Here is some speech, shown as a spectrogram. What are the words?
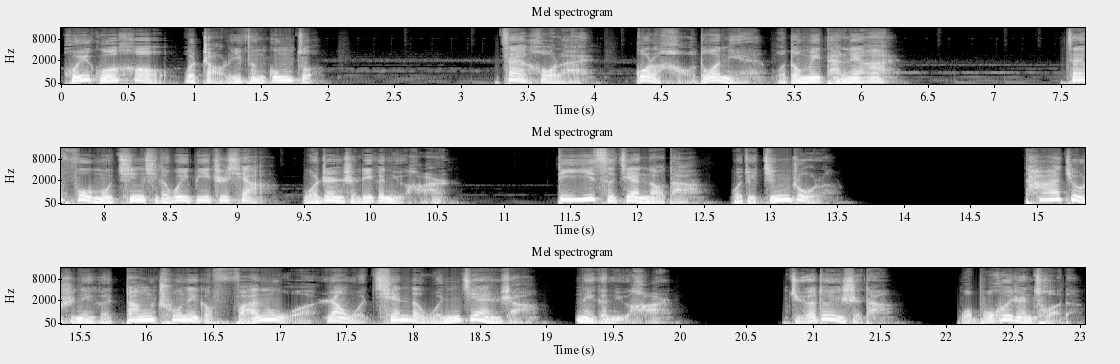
回国后，我找了一份工作。再后来，过了好多年，我都没谈恋爱。在父母亲戚的威逼之下。我认识了一个女孩，第一次见到她，我就惊住了。她就是那个当初那个烦我让我签的文件上那个女孩，绝对是她，我不会认错的。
